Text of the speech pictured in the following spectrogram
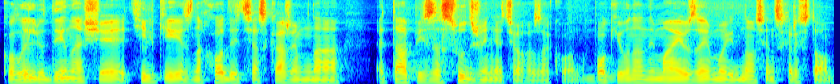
коли людина ще тільки знаходиться, скажімо, на етапі засудження цього закону, поки вона не має взаємовідносин з Христом.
